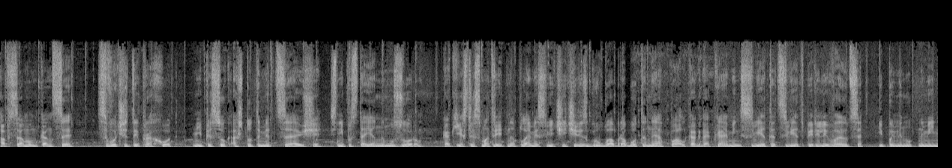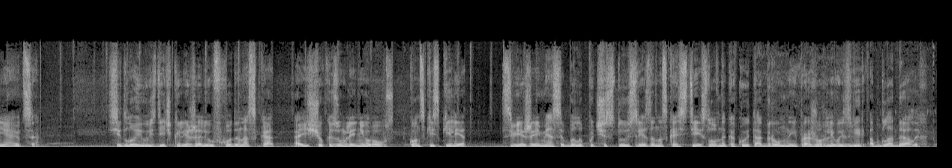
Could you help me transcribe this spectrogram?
а в самом конце Сводчатый проход, не песок, а что-то мерцающее, с непостоянным узором, как если смотреть на пламя свечи через грубо обработанный опал, когда камень, свет и цвет переливаются и поминутно меняются. Седло и уздечка лежали у входа на скат, а еще, к изумлению Роуз, конский скелет. Свежее мясо было подчастую срезано с костей, словно какой-то огромный и прожорливый зверь обглодал их –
